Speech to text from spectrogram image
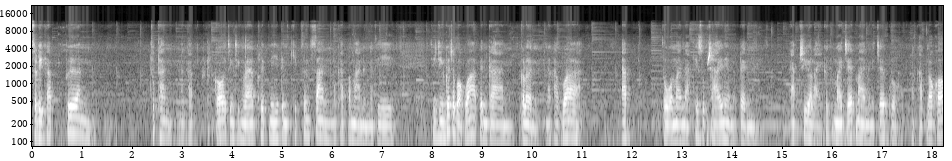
สวัสดีครับเพื่อนทุกท่านนะครับ ก็จริง ๆ แล้วคลิปนี้เป็นคลิปสั้น ๆ นะครับ ประมาณ 1 นาที จริง ๆ ก็จะบอกว่าเป็นการเกริ่นนะครับว่าแอปตัว MyMap ที่ซุปใช้เนี่ยมันเป็นแอปชื่ออะไรก็คือ MyJet My Manager Pro นะครับ แล้วก็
